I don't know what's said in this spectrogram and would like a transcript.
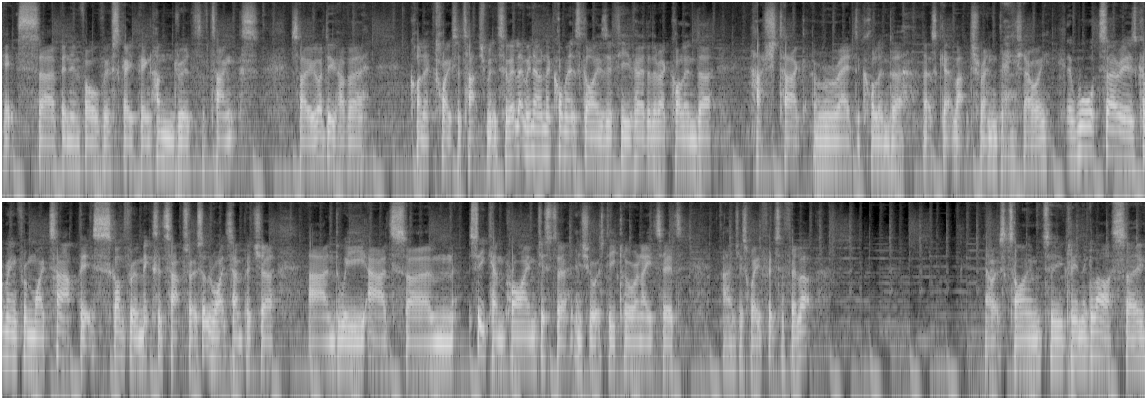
It's uh, been involved with scaping hundreds of tanks so I do have a kind of close attachment to it. Let me know in the comments guys if you've heard of the red colander hashtag red colander. Let's get that trending, shall we? The water is coming from my tap. It's gone through a mixer tap, so it's at the right temperature. And we add some Seachem Prime just to ensure it's dechlorinated and just wait for it to fill up. Now it's time to clean the glass. So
